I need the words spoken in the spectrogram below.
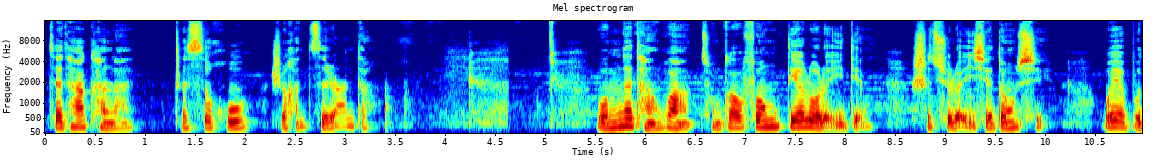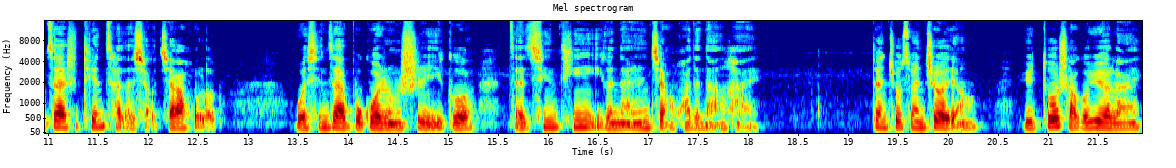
在他看来，这似乎是很自然的。我们的谈话从高峰跌落了一点，失去了一些东西。我也不再是天才的小家伙了，我现在不过仍是一个在倾听一个男人讲话的男孩。但就算这样，与多少个月来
